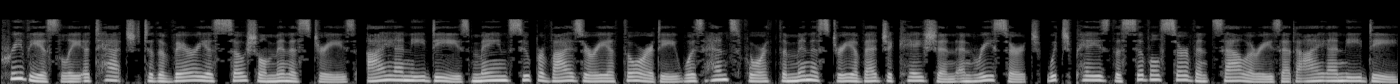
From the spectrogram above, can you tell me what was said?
Previously attached to the various social ministries, INED's main supervisory authority was henceforth the Ministry of Education and Research which pays the civil servant salaries at INED.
